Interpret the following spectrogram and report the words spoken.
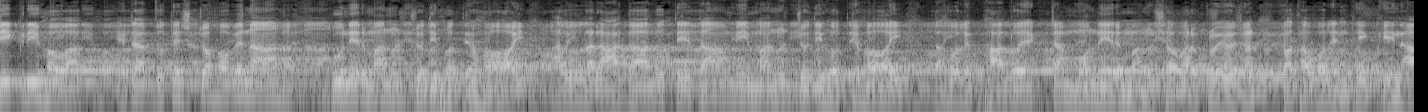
ডিগ্রি হওয়া এটা যথেষ্ট হবে না। গুণের মানুষ যদি হতে হয়, আল্লাহর আদালতে দামি মানুষ যদি হতে হয়, তাহলে ভালো একটা মনের মানুষ হওয়ার প্রয়োজন। কথা বলেন ঠিক কিনা?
